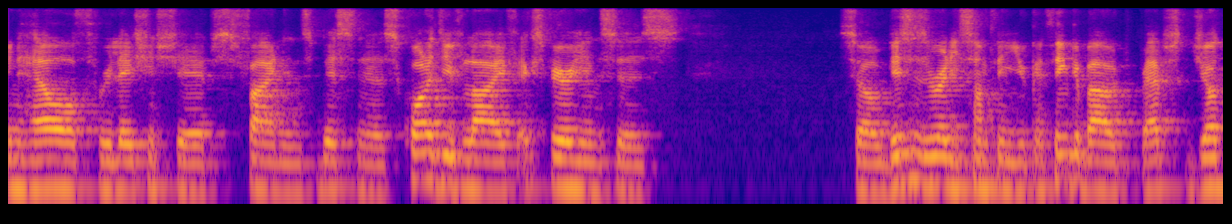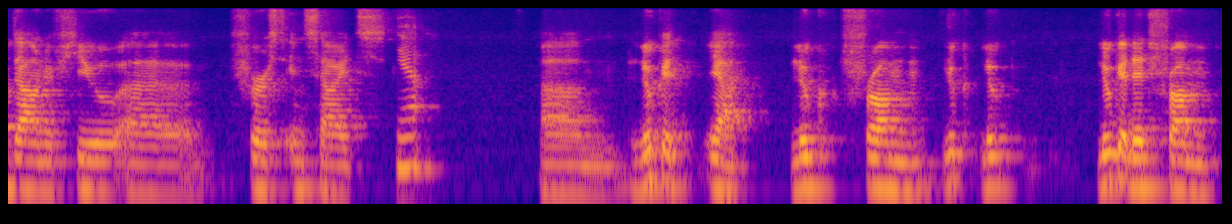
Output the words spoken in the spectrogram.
in health, relationships, finance, business, quality of life, experiences. So this is already something you can think about. Perhaps jot down a few uh, first insights. Yeah. Um, look at yeah. Look from look look look at it from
